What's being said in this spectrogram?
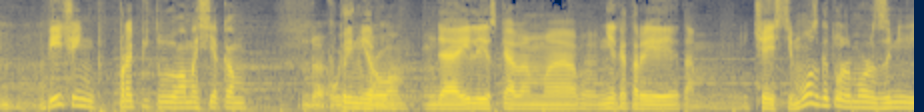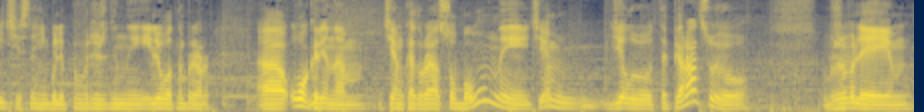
Угу. Печень пропитываю амосеком, да, к примеру. Удобно. Да, или, скажем, э, некоторые там части мозга тоже можно заменить, если они были повреждены. Или вот, например, э, огрином, тем, которые особо умные, тем делают операцию, вживляя им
